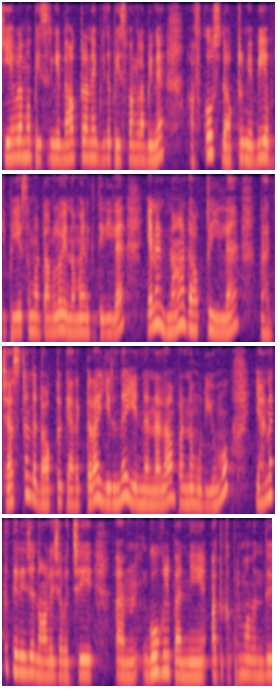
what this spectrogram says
கேவலமாக பேசுகிறீங்க டாக்டர்னால் இப்படி தான் பேசுவாங்களா அப்படின்னு. அஃப்கோர்ஸ் டாக்டர் மேபி அப்படி பேச மாட்டாங்களோ என்னமோ எனக்கு தெரியல. ஏன்னா நான் டாக்டர் இல்லை. நான் ஜஸ்ட் அந்த டாக்டர் கேரக்டராக இருந்தால் என்னென்னலாம் பண்ண முடியுமோ எனக்கு தெரிஞ்ச நாலேஜை வச்சு கூகுள் பண்ணி அதுக்கப்புறமா வந்து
